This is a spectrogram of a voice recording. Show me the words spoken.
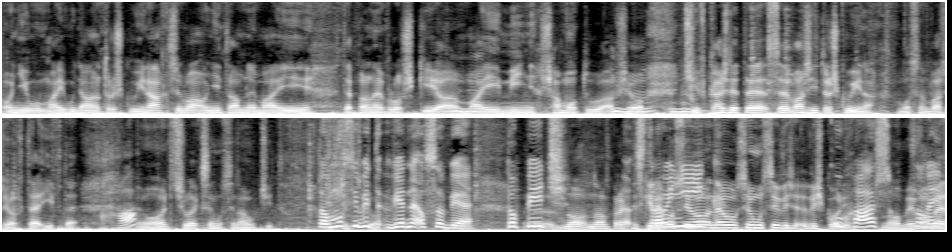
Oni mají udělané trošku jinak, třeba oni tam nemají teplné vložky a mm-hmm. mají míň šamotu a všeho. Mm-hmm. Či v každé té se vaří trošku jinak. Mo jsem vařil v té i v té. Aha. Jo, člověk se musí naučit. To musí být v jedné osobě. Topič, No, no prakticky, strojník, nebo si ho, nebo si musí vyškolit. Kuchař, no, my co máme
